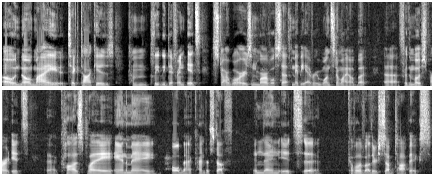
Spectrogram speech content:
Oh no, my TikTok is completely different. It's Star Wars and Marvel stuff, maybe every once in a while, but uh, for the most part, it's uh, cosplay, anime, all that kind of stuff. And then it's uh, a couple of other subtopics,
